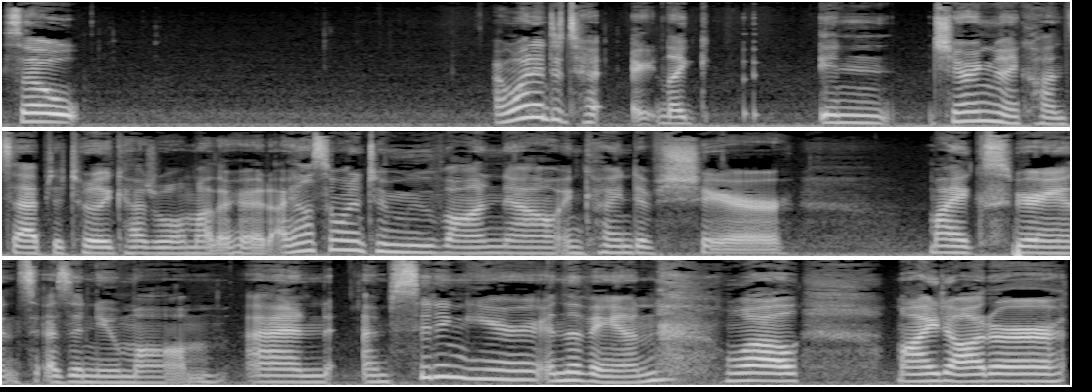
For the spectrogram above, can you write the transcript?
so I wanted to, t- like, in sharing my concept of totally casual motherhood, I also wanted to move on now and kind of share my experience as a new mom. And I'm sitting here in the van while my daughter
